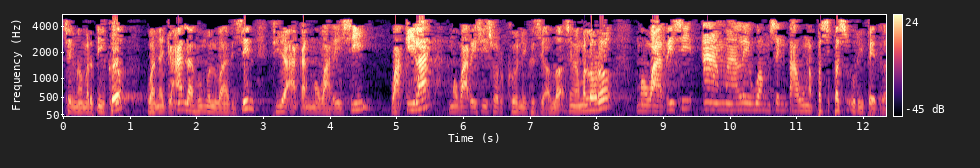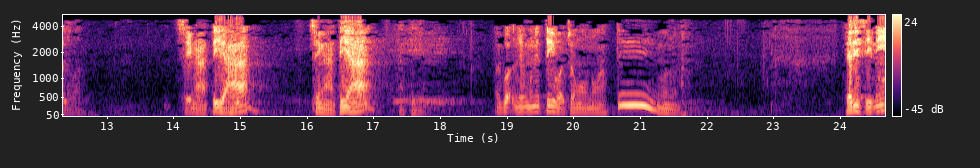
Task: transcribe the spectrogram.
Sing nomor tiga wa naj'alahumul warisin dia akan mewarisi wakila mewarisi surgane Gusti Allah. Sing nomor loro mewarisi amale wong sing tau ngepes-pes uripe kalau sing ati ya sing ati ya ati Mbok yang meniti kok aja ngono ati. Dari sini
